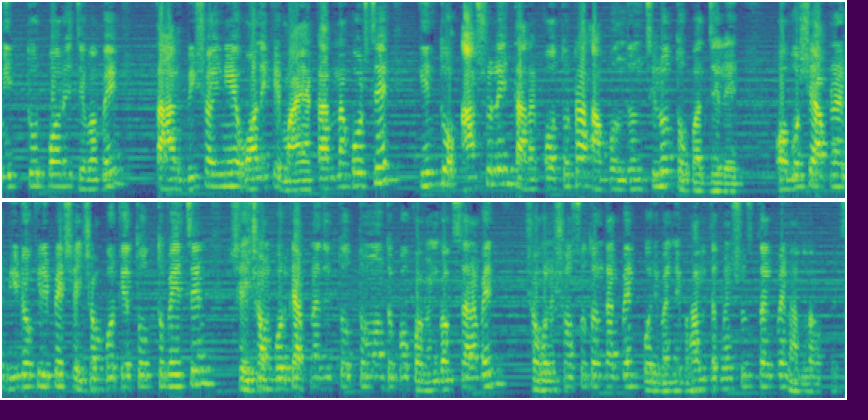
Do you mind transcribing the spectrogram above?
মৃত্যুর পরে যেভাবে তার বিষয় নিয়ে অনেকে মায়া কান্না করছে, কিন্তু আসলেই তারা কতটা আপনজন ছিল তোপার জেলে অবশ্যই আপনার ভিডিও ক্লিপে সেই সম্পর্কে তথ্য পেয়েছেন। সেই সম্পর্কে আপনাদের তথ্য মন্তব্য কমেন্ট বক্স জানাবেন। সকলে সচেতন থাকবেন, পরিবার নিয়ে ভালো থাকবেন, সুস্থ থাকবেন। আল্লাহ হাফেজ।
